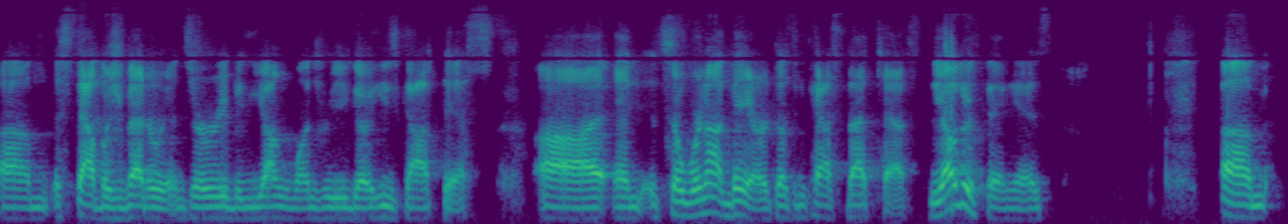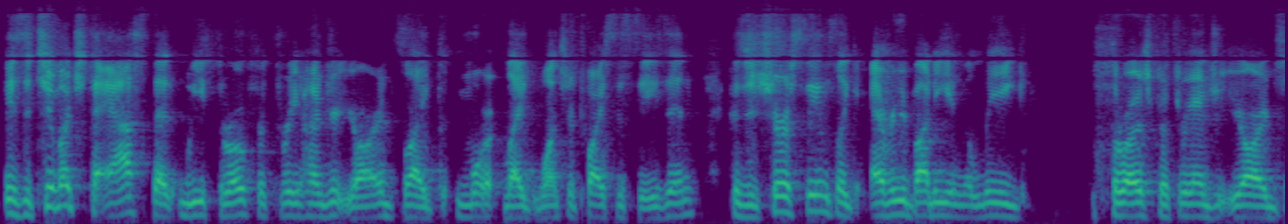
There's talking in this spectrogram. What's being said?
um, established veterans or even young ones where you go, he's got this. Uh, and so we're not there. It doesn't pass that test. The other thing is, um, is it too much to ask that we throw for 300 yards like more like once or twice a season? Because it sure seems like everybody in the league throws for 300 yards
